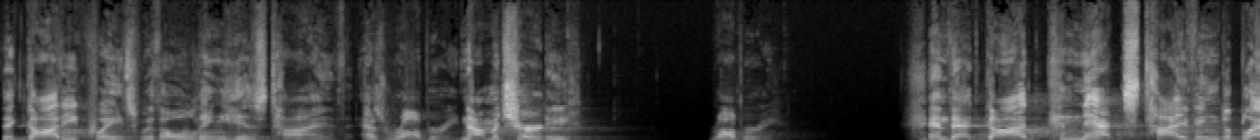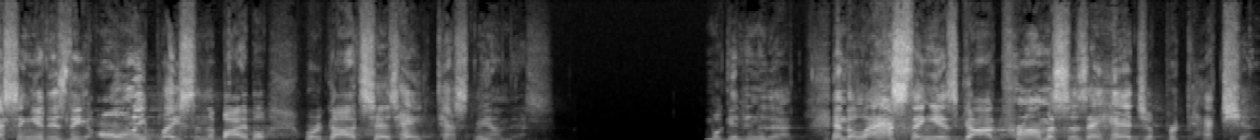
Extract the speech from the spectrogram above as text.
that God equates withholding his tithe as robbery, not maturity, robbery. And that God connects tithing to blessing. It is the only place in the Bible where God says, hey, test me on this. We'll get into that. And the last thing is, God promises a hedge of protection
